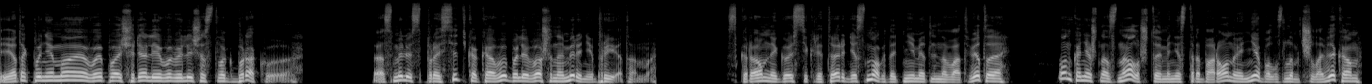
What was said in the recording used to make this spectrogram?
«Я так понимаю, вы поощряли его величество к браку. Осмелюсь спросить, каковы были ваши намерения при этом?» Скромный гость-секретарь не смог дать немедленного ответа. Он, конечно, знал, что министр обороны не был злым человеком,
